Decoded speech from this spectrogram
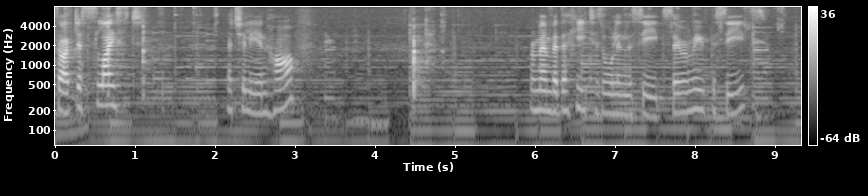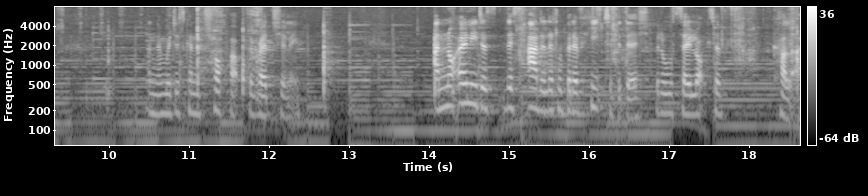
So I've just sliced the chilli in half. Remember the heat is all in the seeds, so remove the seeds and then we're just going to chop up the red chilli. And not only does this add a little bit of heat to the dish, but also lots of colour.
